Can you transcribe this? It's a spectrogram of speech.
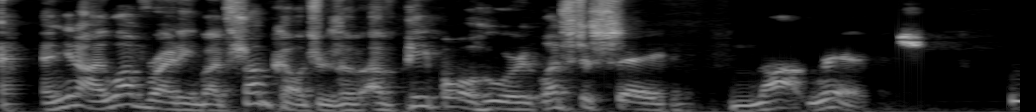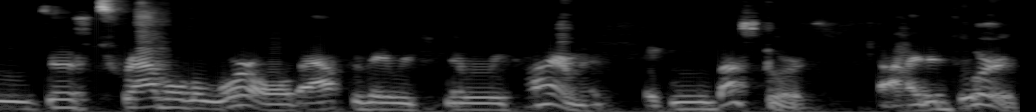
And, you know, I love writing about subcultures of, of people who are, let's just say, not rich, who just travel the world after they reach their retirement, taking bus tours, guided tours.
